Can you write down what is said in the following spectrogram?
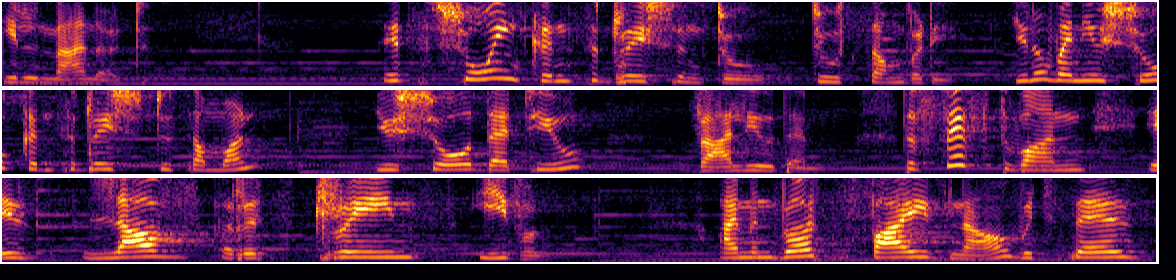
ill mannered. It's showing consideration to, to somebody. You know, when you show consideration to someone, you show that you value them. The fifth one is love restrains evil. I'm in verse 5 now, which says,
